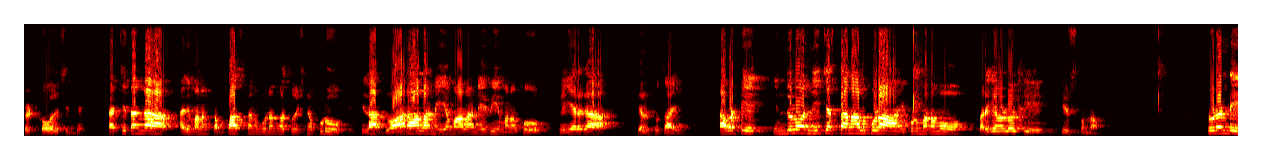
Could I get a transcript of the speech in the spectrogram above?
పెట్టుకోవాల్సిందే. ఖచ్చితంగా అది మనం కంపాస్కి అనుగుణంగా చూసినప్పుడు ఇలా ద్వారాల నియమాలు అనేవి మనకు క్లియర్గా తెలుపుతాయి. కాబట్టి ఇందులో నీచ స్థానాలు కూడా ఇప్పుడు మనము పరిగణలోకి తీసుకుందాం. చూడండి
